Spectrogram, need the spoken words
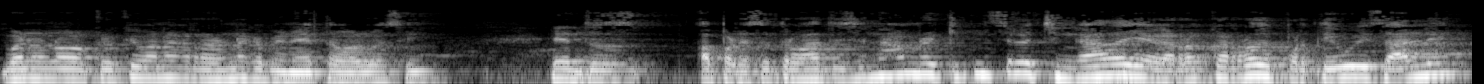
Bueno, no, creo que van a agarrar una camioneta o algo así. Y entonces aparece otro vato y dice, no, hombre, quítense la chingada. Y agarra un carro deportivo y sale.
